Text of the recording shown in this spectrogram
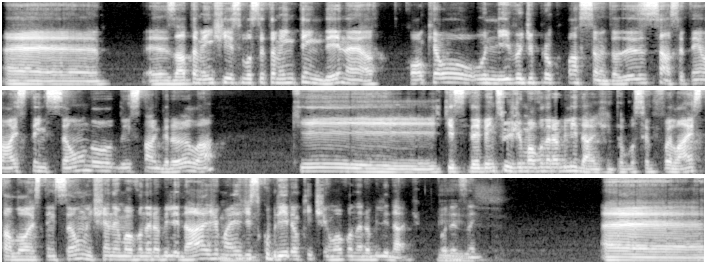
É, é exatamente isso, você também entender, né, qual que é o, o nível de preocupação. Então, às vezes, ah, você tem lá a extensão do, do Instagram lá, que, que de repente surgiu uma vulnerabilidade. Então, você foi lá, instalou a extensão, não tinha nenhuma vulnerabilidade, mas uhum. descobriram que tinha uma vulnerabilidade, por isso. exemplo. É,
